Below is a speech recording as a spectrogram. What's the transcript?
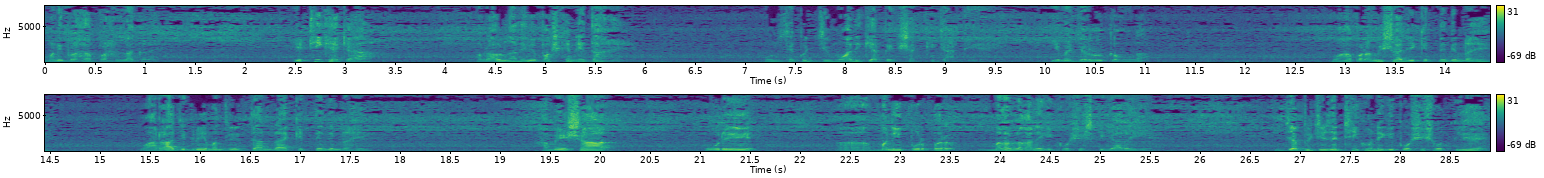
मणिपुर पर हल्ला करें। ये ठीक है क्या? अब राहुल गांधी विपक्ष के नेता हैं। उनसे कुछ जिम्मेवारी की अपेक्षा की जाती है। ये मैं ज़रूर कहूँगा। वहाँ पर अमित शाह जी कितने दिन रहे? वहाँ राज्य गृह मंत्री नित्यानंद राय कितने दिन रहे? हमेशा पूरे मणिपुर पर मलहम लगाने की कोशिश की जा रही है। जब भी चीज़ें ठीक होने की कोशिश होती है,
